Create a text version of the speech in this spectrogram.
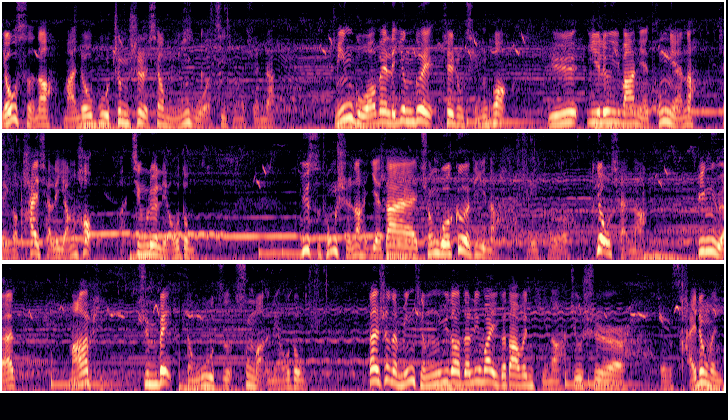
由此呢，满洲部正式向民国进行了宣战。民国为了应对这种情况，于一六一八年同年呢，这个派遣了杨浩啊，经略辽东。与此同时呢，也在全国各地呢，这个调遣呢兵员、马匹、军备等物资送往辽东。但是呢，明廷遇到的另外一个大问题呢，就是这个财政问题。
